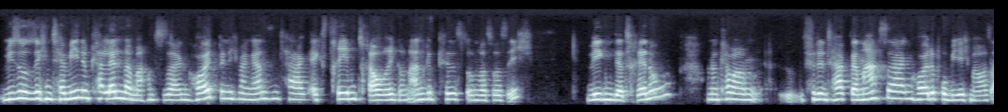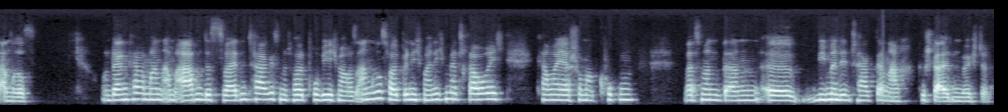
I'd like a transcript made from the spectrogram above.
wieso sich einen Termin im Kalender machen, zu sagen, heute bin ich meinen ganzen Tag extrem traurig und angepisst und was weiß ich, wegen der Trennung. Und dann kann man für den Tag danach sagen, heute probiere ich mal was anderes. Und dann kann man am Abend des zweiten Tages mit heute probiere ich mal was anderes, heute bin ich mal nicht mehr traurig, kann man ja schon mal gucken, was man dann, äh, wie man den Tag danach gestalten möchte.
